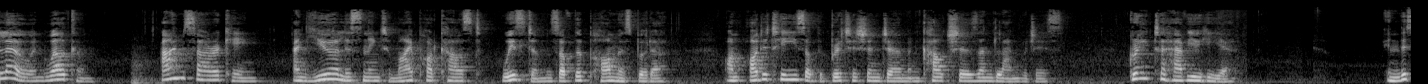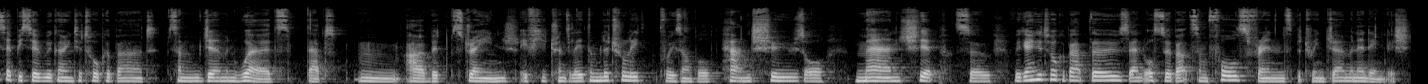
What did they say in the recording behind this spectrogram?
Hello and welcome. I'm Sarah King, and you are listening to my podcast, Wisdoms of the Pommes Buddha, on oddities of the British and German cultures and languages. Great to have you here. In this episode, we're going to talk about some German words that mm, are a bit strange if you translate them literally. For example, hand shoes or man ship. So we're going to talk about those and also about some false friends between German and English.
